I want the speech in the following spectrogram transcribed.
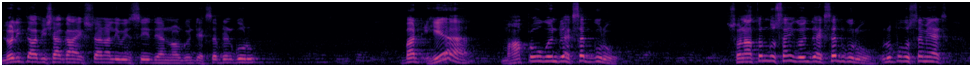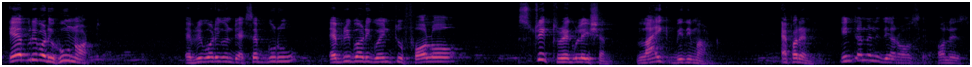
Lolita, Vishaka, externally we see they are not going to accept and Guru. But here, Mahaprabhu going to accept Guru. Sanatana Goswami going to accept Guru. Rupa Goswami accept. Everybody, who not? Everybody going to accept Guru. Everybody going to follow strict regulation, like Vidimarg. Apparently. Internally they are also always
